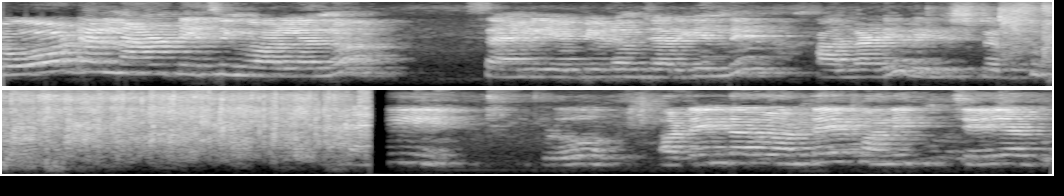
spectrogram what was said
టోటల్ నాన్ టీచింగ్ వాళ్ళను సైన్ చేయించడం జరిగింది. ఆల్రెడీ రిజిస్టర్స్ కానీ ఇప్పుడు అటెండర్ అంటే పని చేయద్దు.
